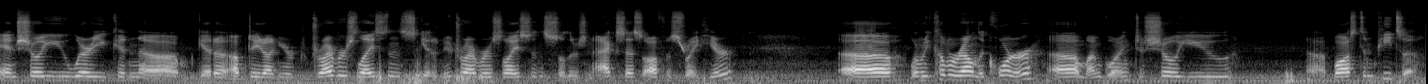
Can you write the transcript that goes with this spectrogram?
and show you where you can uh, get an update on your driver's license, get a new driver's license. So there's an access office right here. Uh, when we come around the corner, um, I'm going to show you uh, Boston Pizza.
